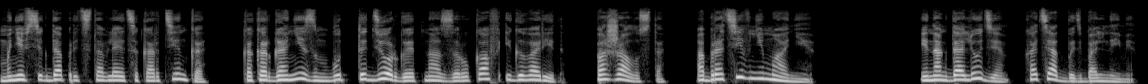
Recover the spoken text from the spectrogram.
Мне всегда представляется картинка, как организм будто дергает нас за рукав и говорит «Пожалуйста, обрати внимание». Иногда люди хотят быть больными.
